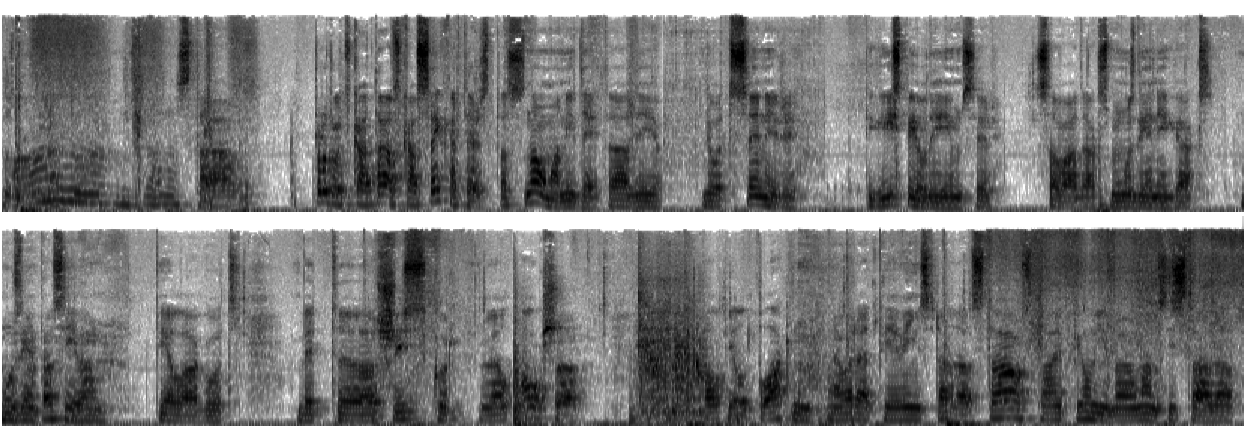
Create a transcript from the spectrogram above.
Uzliek datoru stāv. Produkts kā tāds, kā sekretārs, tas nav man ideja. Tāda jau ļoti sen ir. Tik izpildījums ir savādāks, mūsdienīgāks, mūsdienu prasībām pielāgots. Bet šis, kur vēl augšā papildu plakni, varētu pie viņa strādāt stāvs, tā ir pilnībā mans izstrādāts.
